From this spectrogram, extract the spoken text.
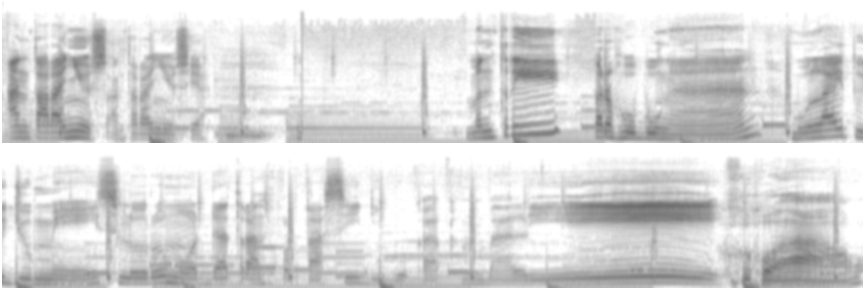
antara news antara news ya Hmm. Menteri Perhubungan mulai 7 Mei seluruh moda transportasi dibuka kembali. Wow.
